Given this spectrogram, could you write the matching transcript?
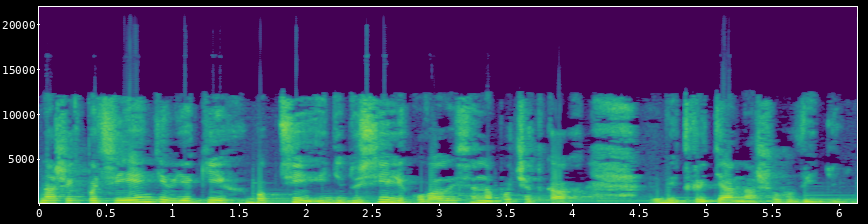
наших пацієнтів, яких бабці і дідусі лікувалися на початках відкриття нашого відділу.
